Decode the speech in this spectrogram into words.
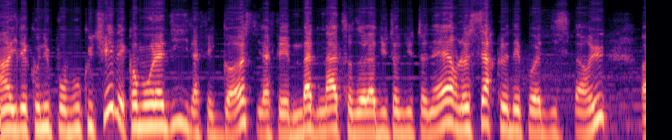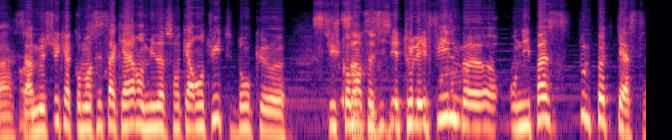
Hein, il est connu pour beaucoup de films et comme on l'a dit, il a fait Ghost, il a fait Mad Max au-delà du tome du tonnerre, Le Cercle des poètes disparus. Enfin, c'est Ouais. un monsieur qui a commencé sa carrière en 1948, donc euh, si je commence à citer tous les films, euh, on y passe tout le podcast.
